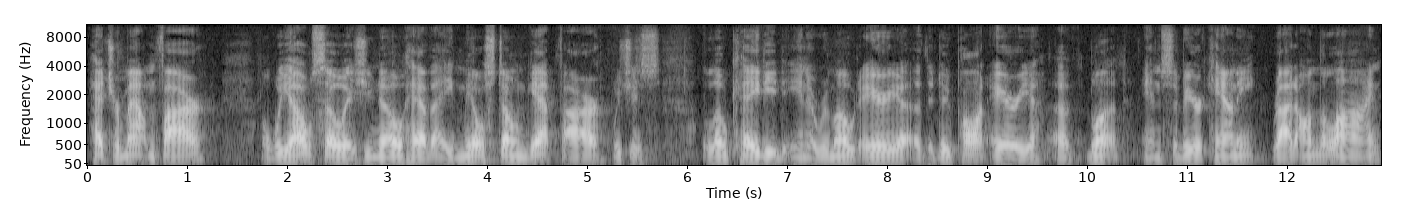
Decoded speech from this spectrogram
Hatcher Mountain Fire. We also, as you know, have a Millstone Gap Fire, which is located in a remote area of the DuPont area of Blount and Sevier County, right on the line.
